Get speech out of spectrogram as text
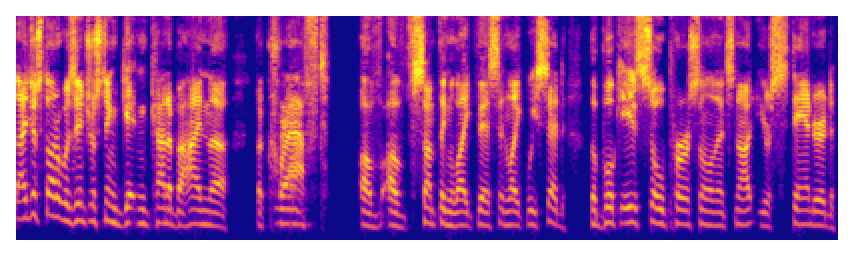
I just thought it was interesting getting kind of behind the the craft yeah. Of of something like this, and like we said, the book is so personal, and it's not your standard,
